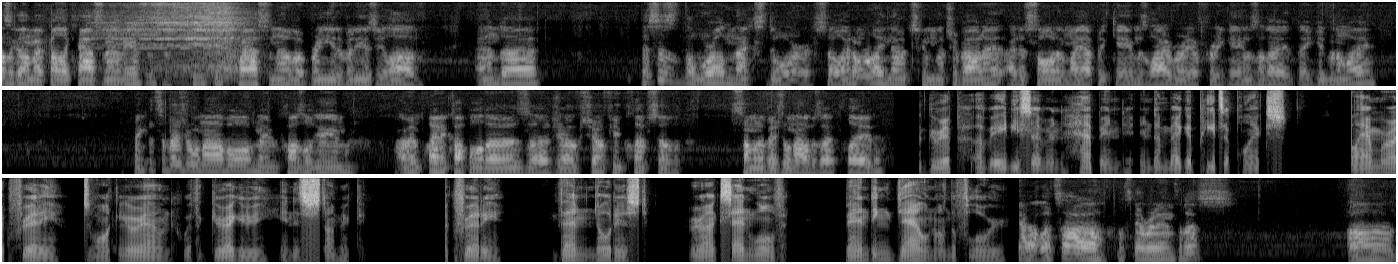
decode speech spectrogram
How's it going, my fellow Casanovians? This is TC Casanova bringing you the videos you love. And, uh, this is the world next door, so I don't really know too much about it. I just saw it in my Epic Games library of free games that I they given away. I think it's a visual novel, maybe puzzle game. I've been playing a couple of those. Uh, Joe, show a few clips of some of the visual novels I've played. The grip of 87 happened in the Mega Pizzaplex. Glamrock Freddy was walking around with Gregory in his stomach. Freddy then noticed Roxanne Wolf bending down on the floor. Yeah, let's uh let's get right into this. Uh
